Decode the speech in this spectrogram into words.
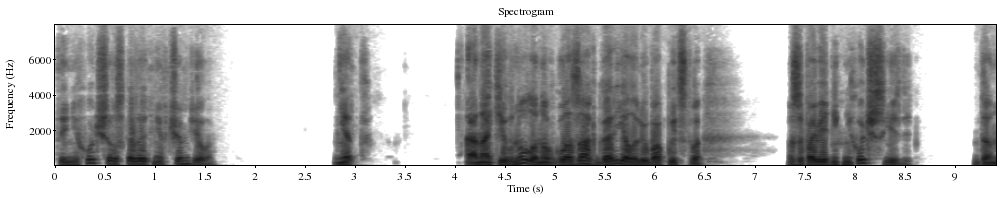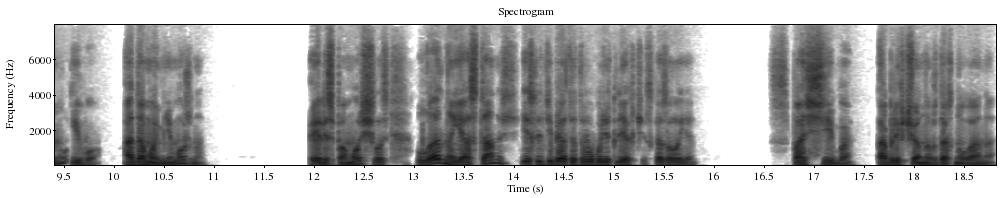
Ты не хочешь рассказать мне, в чем дело? Нет. Она кивнула, но в глазах горело любопытство. В заповедник не хочешь съездить? Да ну его. А домой мне можно? Элис поморщилась. Ладно, я останусь, если тебе от этого будет легче, сказала я. Спасибо, облегченно вздохнула она.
